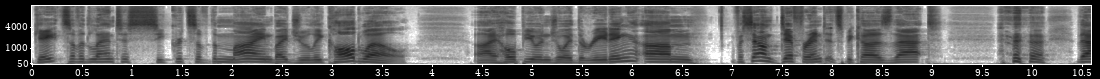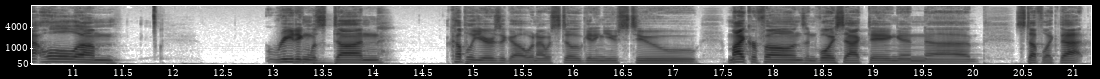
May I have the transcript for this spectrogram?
Gates of Atlantis Secrets of the Mine by Juli Caldwell. I hope you enjoyed the reading. Um, if I sound different, it's because that that whole um, reading was done a couple years ago when I was still getting used to microphones and voice acting and uh, stuff like that.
